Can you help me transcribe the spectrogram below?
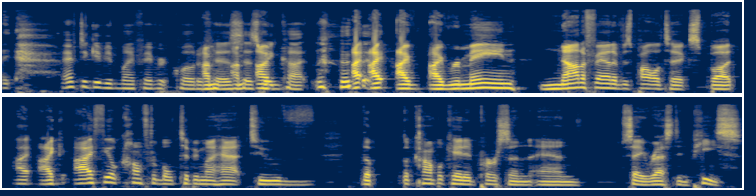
I have to give you my favorite quote of I'm- his I'm- as we I'm- cut. I, I, I, I remain not a fan of his politics, but I, I, I feel comfortable tipping my hat to the, the complicated person and say rest in peace.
